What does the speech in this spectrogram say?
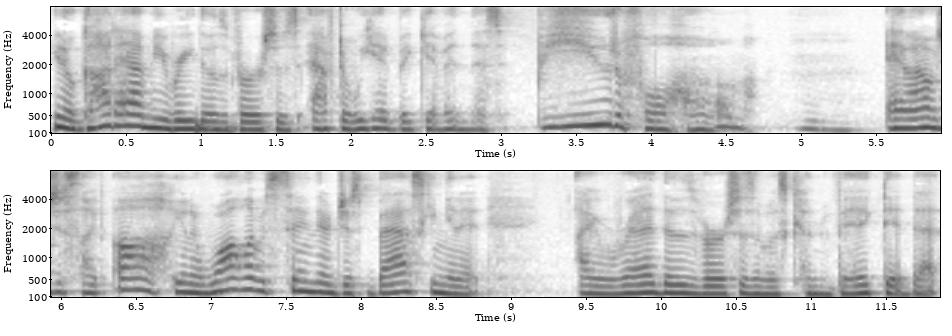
You know, God had me read those verses after we had been given this beautiful home. And I was just like, oh, you know, while I was sitting there just basking in it, I read those verses and was convicted that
